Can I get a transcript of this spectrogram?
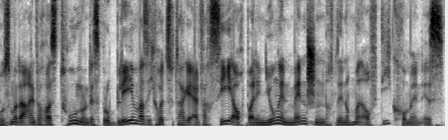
muss man da einfach was tun. Und das Problem, was ich heutzutage einfach sehe, auch bei den jungen Menschen, wir nochmal auf die kommen, ist,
